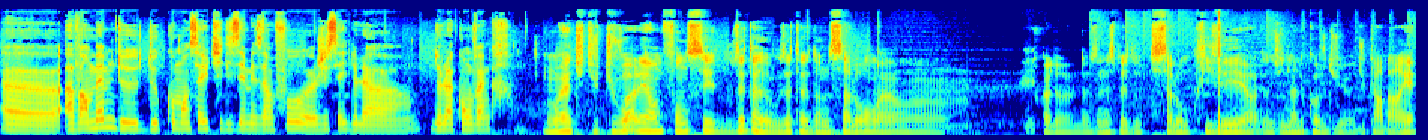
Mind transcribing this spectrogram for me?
avant même de, commencer à utiliser mes infos, j'essaye de la, de la convaincre. Ouais, tu, tu, vois, elle est enfoncée. Vous êtes, vous êtes dans le salon, hein, dans une espèce de petit salon privé, dans une alcôve du, du Carbaret.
